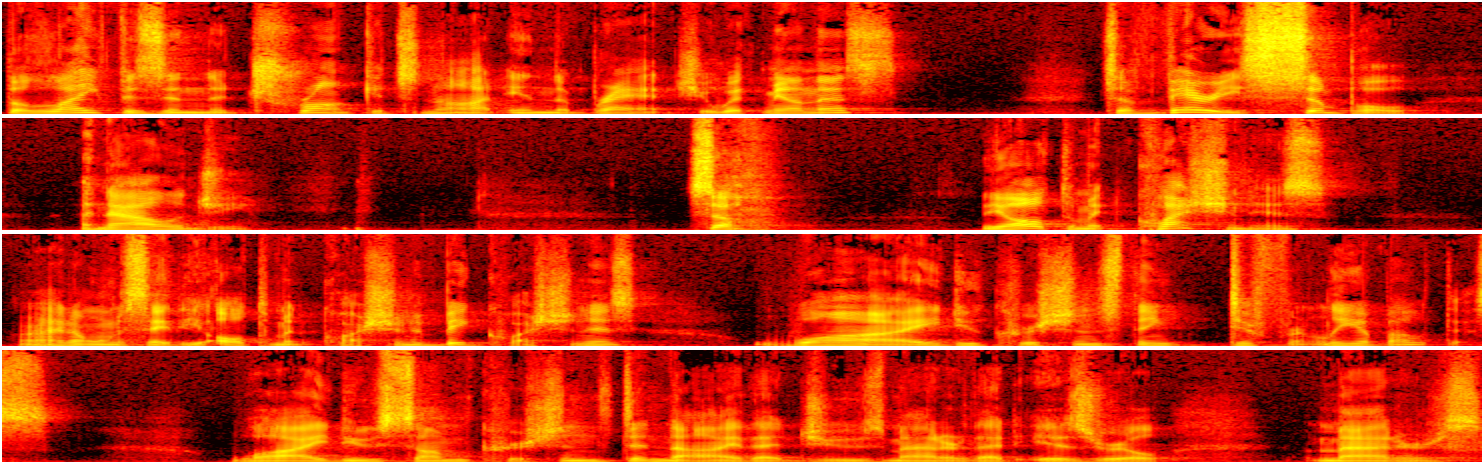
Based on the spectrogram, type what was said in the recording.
The life is in the trunk, it's not in the branch. You with me on this? It's a very simple analogy. So, the ultimate question is, or I don't want to say the ultimate question, a big question is, why do Christians think differently about this? Why do some Christians deny that Jews matter, that Israel matters?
